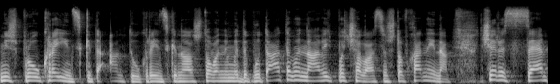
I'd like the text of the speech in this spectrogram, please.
між проукраїнські та антиукраїнськи налаштованими депутатами навіть почалася штовханина. Через це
